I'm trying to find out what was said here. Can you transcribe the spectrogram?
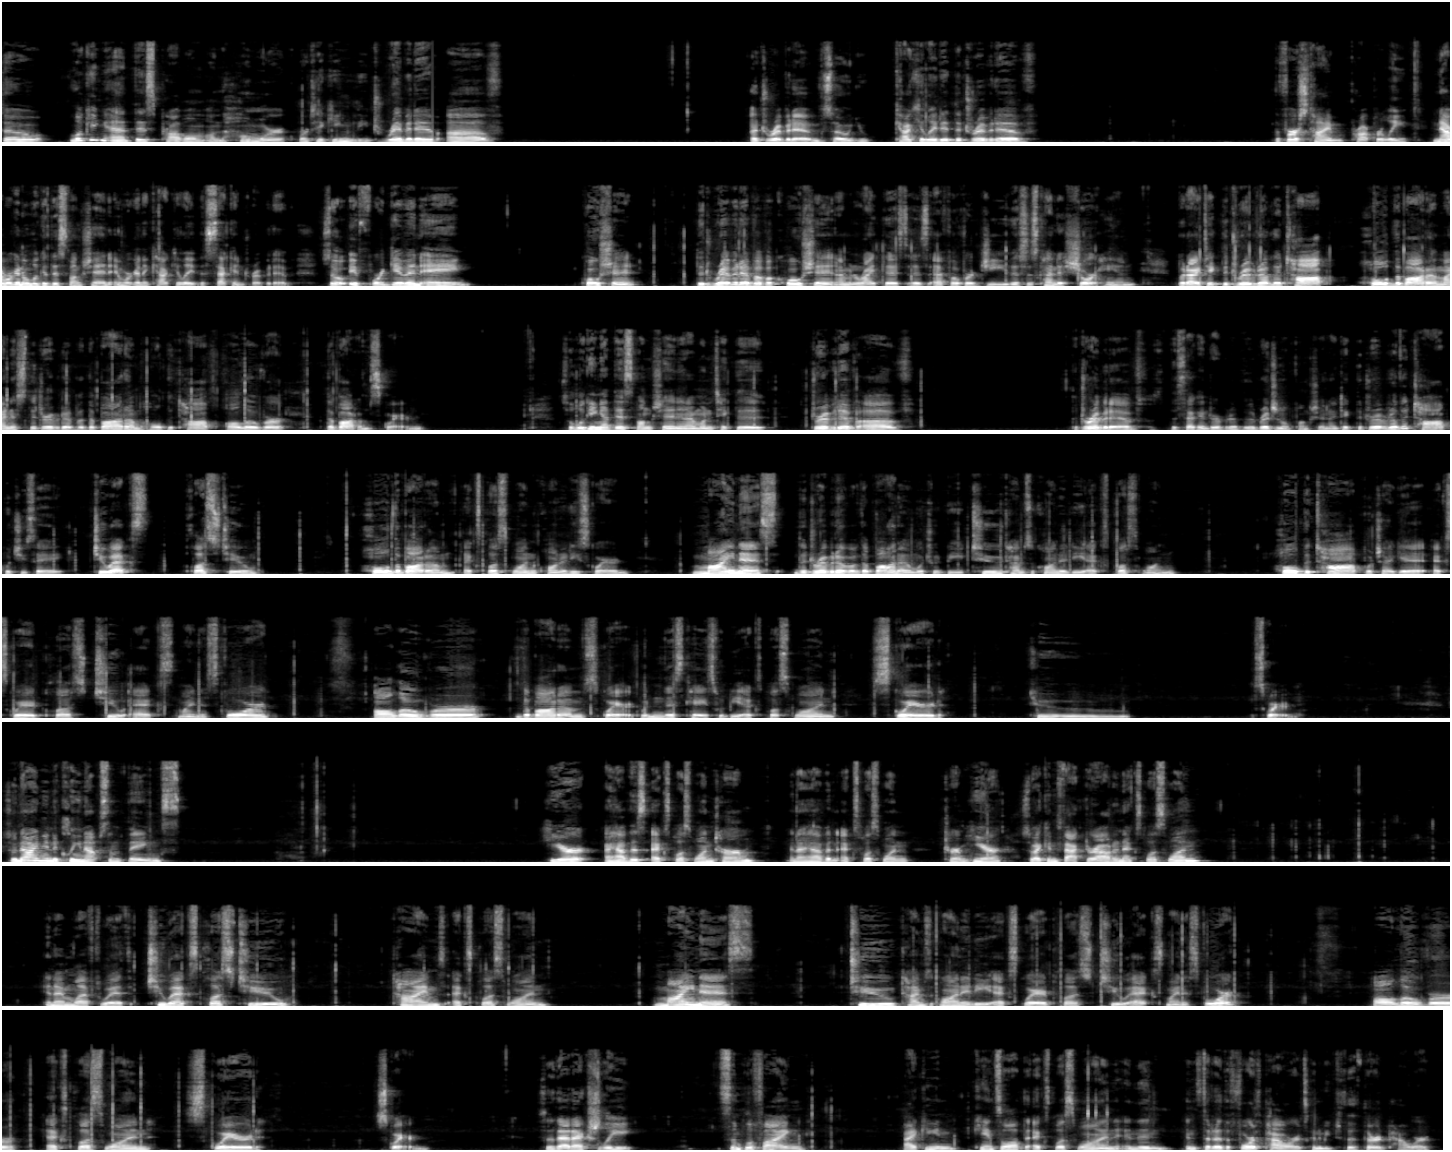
So looking at this problem on the homework, we're taking the derivative of a derivative. So you calculated the derivative the first time properly. Now we're going to look at this function and we're going to calculate the second derivative. So if we're given a quotient, the derivative of a quotient, I'm going to write this as f over g. This is kind of shorthand. But I take the derivative of the top, hold the bottom minus the derivative of the bottom, hold the top all over the bottom squared. So looking at this function, and I want to take the derivative of the derivative, the second derivative of the original function, I take the derivative of the top, which you say 2x plus 2, hold the bottom, x plus 1 quantity squared, minus the derivative of the bottom, which would be 2 times the quantity x plus 1, hold the top, which I get x squared plus 2x minus 4, all over the bottom squared, which in this case would be x plus 1 squared to squared. So now I need to clean up some things. Here I have this x plus 1 term, and I have an x plus 1 term here, so I can factor out an x plus 1 and I'm left with 2x plus 2 times x plus 1 minus 2 times the quantity x squared plus 2x minus 4 all over x plus 1 squared squared. So that actually, simplifying, I can cancel out the x plus 1 and then instead of the fourth power it's going to be to the third power.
